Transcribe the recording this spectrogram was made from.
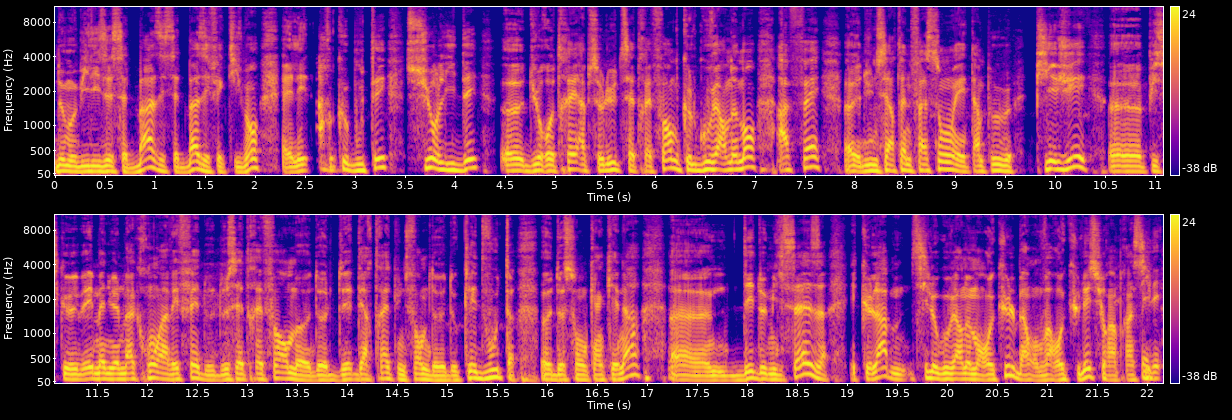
de mobiliser cette base et cette base effectivement, elle est arc-boutée sur l'idée euh, du retrait absolu de cette réforme que le gouvernement a fait euh, d'une certaine façon est un peu piégé euh, puisque Emmanuel Macron avait fait de, de cette réforme de, des retraites une forme de, de, clé de voûte de son quinquennat dès 2016 et que là si le gouvernement recule ben on va reculer sur un principe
